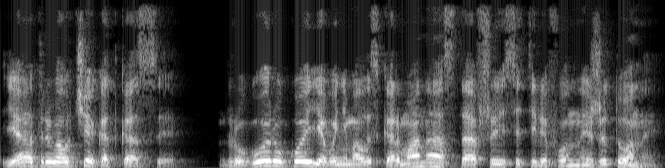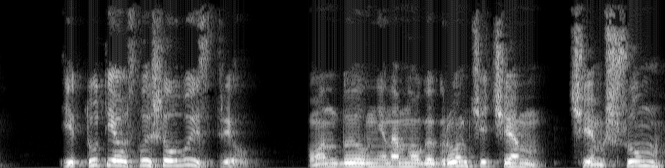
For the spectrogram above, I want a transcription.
Я отрывал чек от кассы. Другой рукой я вынимал из кармана оставшиеся телефонные жетоны. И тут я услышал выстрел. Он был не намного громче, чем... чем шум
